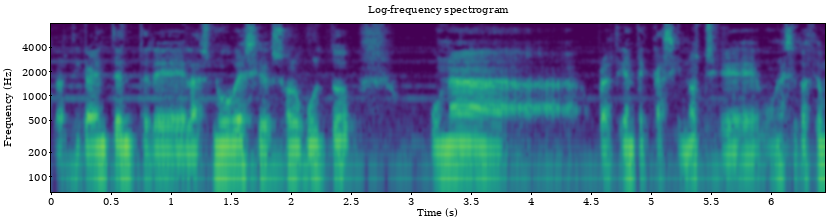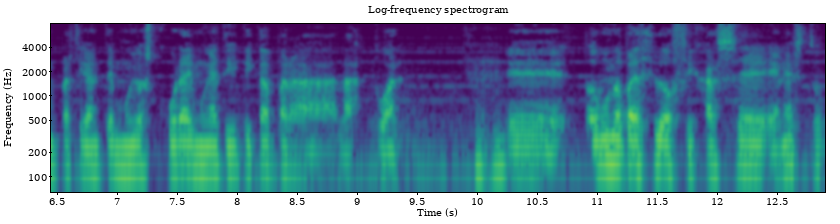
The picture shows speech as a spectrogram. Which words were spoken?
prácticamente entre las nubes y el sol oculto una prácticamente casi noche, una situación prácticamente muy oscura y muy atípica para la actual. Uh -huh. eh, todo el mundo ha parecido fijarse en esto.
